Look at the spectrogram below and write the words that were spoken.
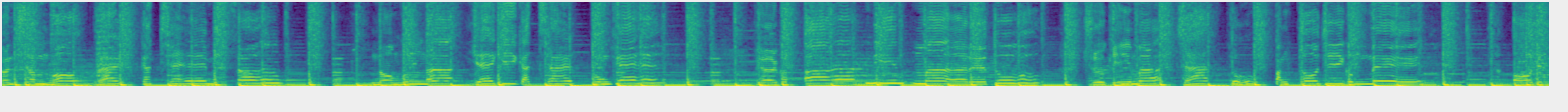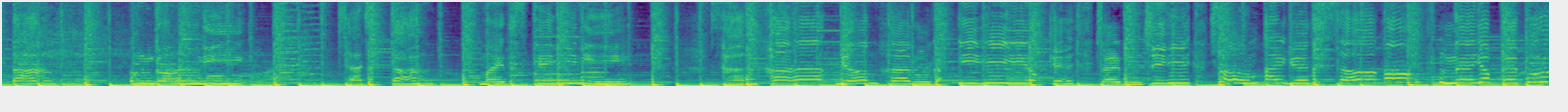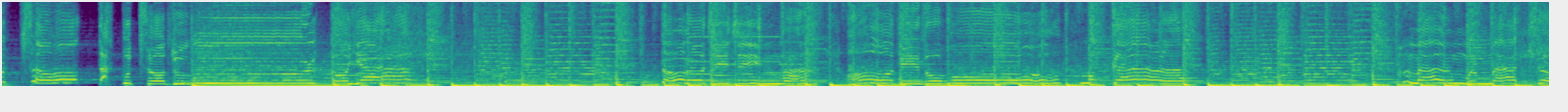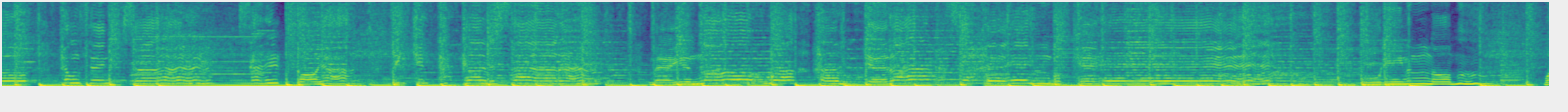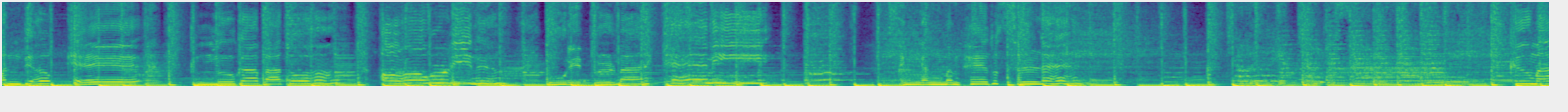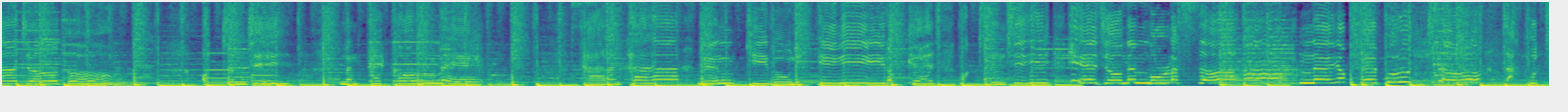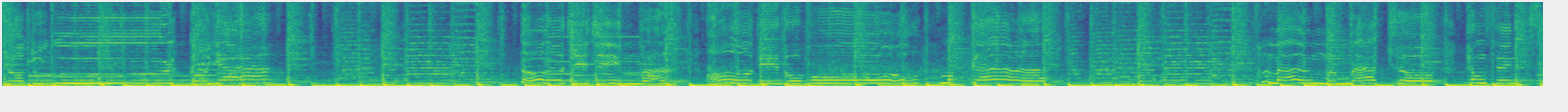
넌참 뭐랄까 재밌어. 너무나 얘기가 잘 통해. 별것 아닌 말에도 죽 이마 자도 빵 터지고 붙여둘 거야. 완벽해. 그 누가 봐도 어울리는 우리 둘만의 케미. 생각만 해도 설레. 그마저도 어쩐지 난 달콤해. 사랑하는 기분이 이렇게 벅찬지 예전엔 몰랐어. sensin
